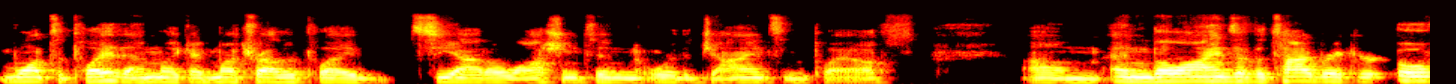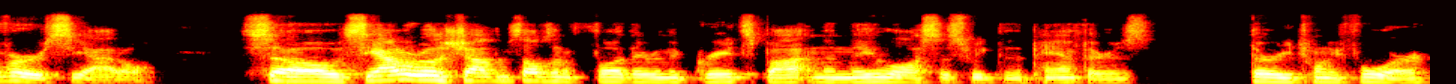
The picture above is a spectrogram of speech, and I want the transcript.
want to play them. Like I'd much rather play Seattle, Washington, or the Giants in the playoffs. Um, and the Lions have the tiebreaker over Seattle. So Seattle really shot themselves in the foot. They were in the great spot, and then they lost this week to the Panthers, 30-24.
